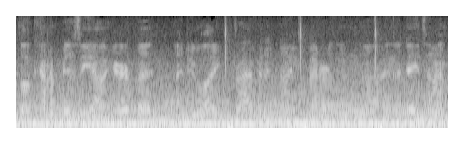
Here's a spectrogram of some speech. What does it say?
Still kind of busy out here, but I do like driving at night better than uh, in the daytime.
